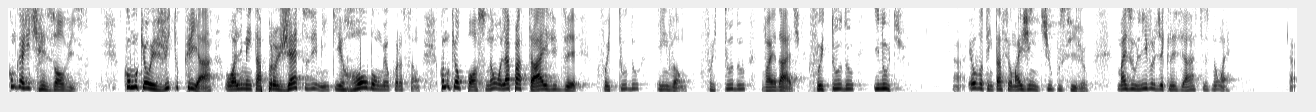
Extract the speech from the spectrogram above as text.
Como que a gente resolve isso? Como que eu evito criar ou alimentar projetos em mim que roubam o meu coração? Como que eu posso não olhar para trás e dizer, foi tudo em vão, foi tudo vaidade, foi tudo inútil? Ah, eu vou tentar ser o mais gentil possível, mas o livro de Eclesiastes não é. Ah,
